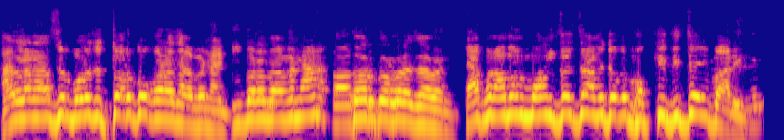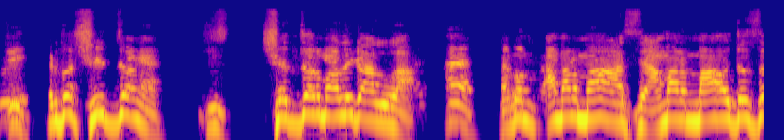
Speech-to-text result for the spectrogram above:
আল্লাহ রাসুল বলেছে তর্ক করা যাবে না কি করা যাবে না? তর্ক করা যাবেন এখন আমার মন চাইছে আমি তোকে ভক্তি দিতেই পারি। এটা তো সিদ্ধা না সিদ্ধার মালিক আল্লাহ। হ্যাঁ। এখন আমার মা আছে আমার মা হইতেছে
